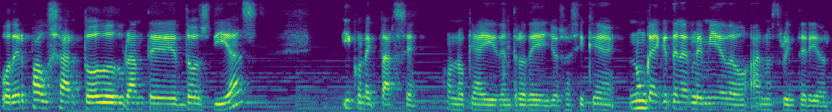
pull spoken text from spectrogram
poder pausar todo durante dos días y conectarse con lo que hay dentro de ellos. Así que nunca hay que tenerle miedo a nuestro interior.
